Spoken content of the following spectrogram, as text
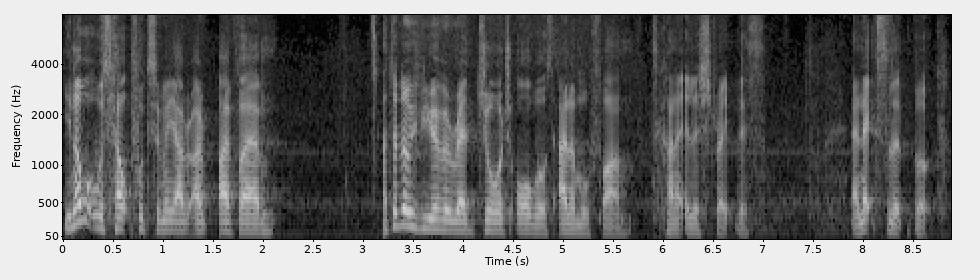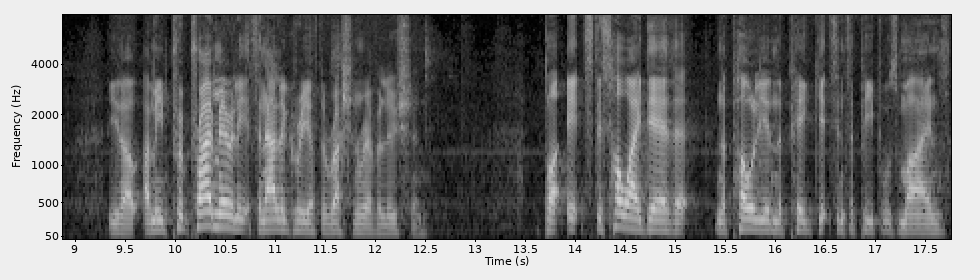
You know what was helpful to me? I, have um, I don't know if you ever read George Orwell's Animal Farm to kind of illustrate this. An excellent book. You know, I mean, pr- primarily it's an allegory of the Russian Revolution. But it's this whole idea that Napoleon the pig gets into people's minds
